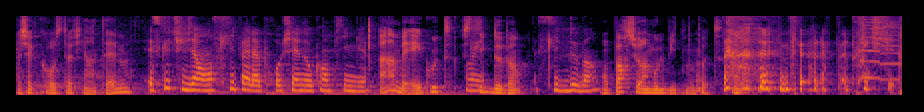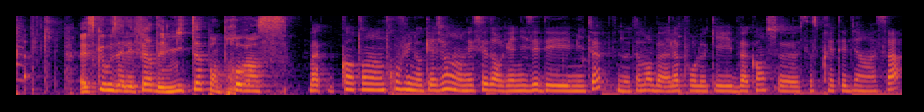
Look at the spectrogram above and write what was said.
À chaque gros stuff, il y a un thème. Est-ce que tu viens en slip à la prochaine au camping? Ah, mais écoute, slip Oui. de bain. Slip de bain On part sur un moule bit, mon pote. de la Patrick Chirac. Est-ce que vous allez faire des meet-up en province? Bah, quand on trouve une occasion, on essaie d'organiser des meet-up, notamment bah, là pour le cahier de vacances, euh, ça se prêtait bien à ça.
